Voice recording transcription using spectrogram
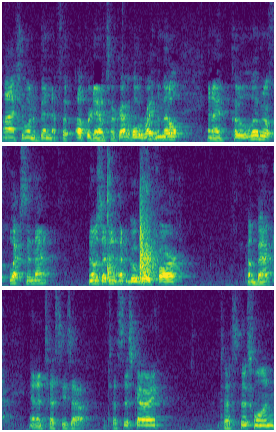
I actually want to bend that foot up or down. So I grab a hold right in the middle and I put a little bit of flex in that. Notice I didn't have to go very far. Come back and I test these out. I test this guy, test this one,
